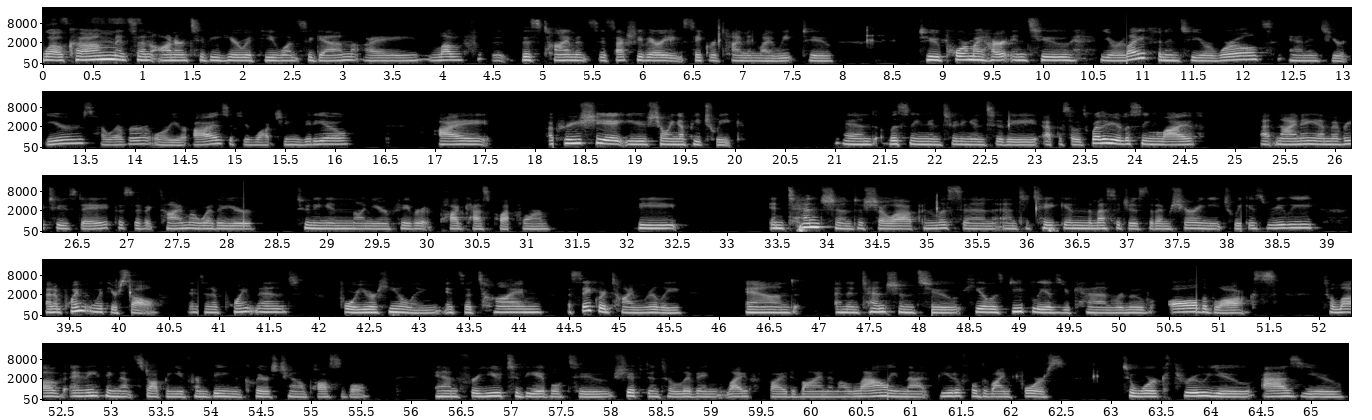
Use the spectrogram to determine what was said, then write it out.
Welcome. It's an honor to be here with you once again. I love this time. It's it's actually a very sacred time in my week to to pour my heart into your life and into your world and into your ears, however, or your eyes if you're watching video. I appreciate you showing up each week and listening and tuning into the episodes, whether you're listening live at 9 a.m. every Tuesday Pacific time or whether you're tuning in on your favorite podcast platform. The intention to show up and listen and to take in the messages that I'm sharing each week is really an appointment with yourself. It's an appointment for your healing. It's a time, a sacred time, really, and an intention to heal as deeply as you can, remove all the blocks, to love anything that's stopping you from being the clearest channel possible. And for you to be able to shift into living life by divine and allowing that beautiful divine force to work through you as you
